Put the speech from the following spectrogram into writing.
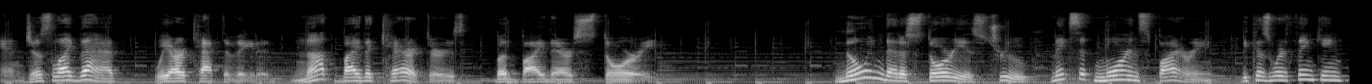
And just like that, we are captivated, not by the characters, but by their story. Knowing that a story is true makes it more inspiring because we're thinking,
